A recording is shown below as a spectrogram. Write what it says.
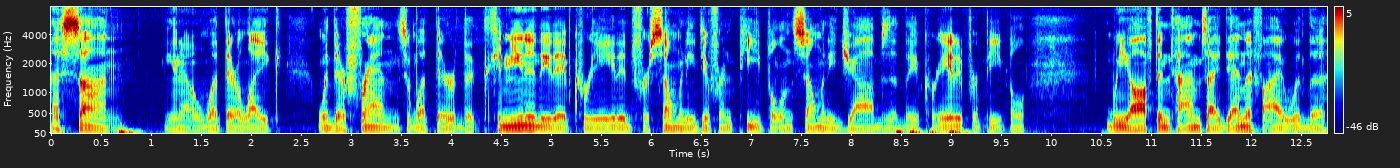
a son, you know, what they're like with their friends, what they're the community they've created for so many different people and so many jobs that they've created for people. We oftentimes identify with the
